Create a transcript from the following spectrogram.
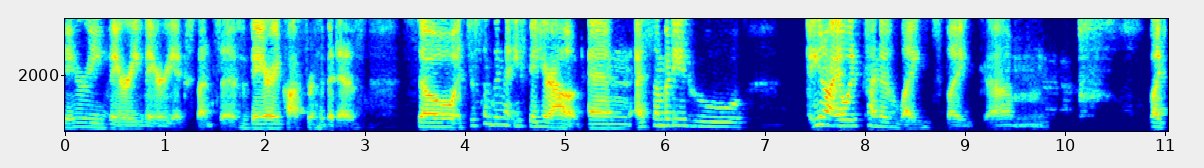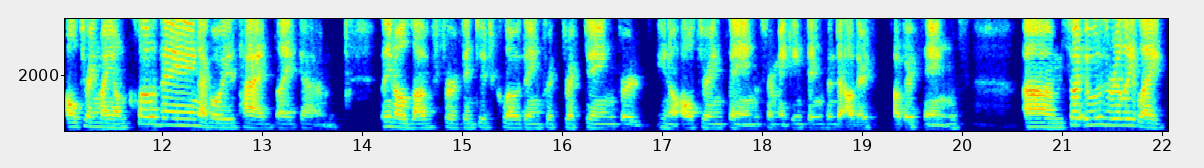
very, very, very expensive, very cost prohibitive. So it's just something that you figure out. And as somebody who you know, I always kind of liked like um, like altering my own clothing. I've always had like um, you know love for vintage clothing, for thrifting, for you know altering things, for making things into other other things. Um, so it was really like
